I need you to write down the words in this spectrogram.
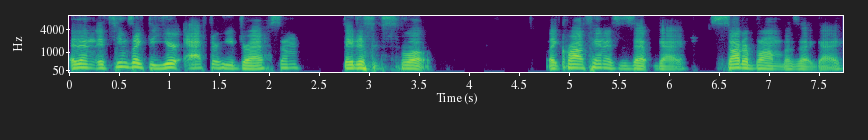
and then it seems like the year after he drafts them they just explode. Like Cross Hanas is that guy. Soderblom was that guy.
